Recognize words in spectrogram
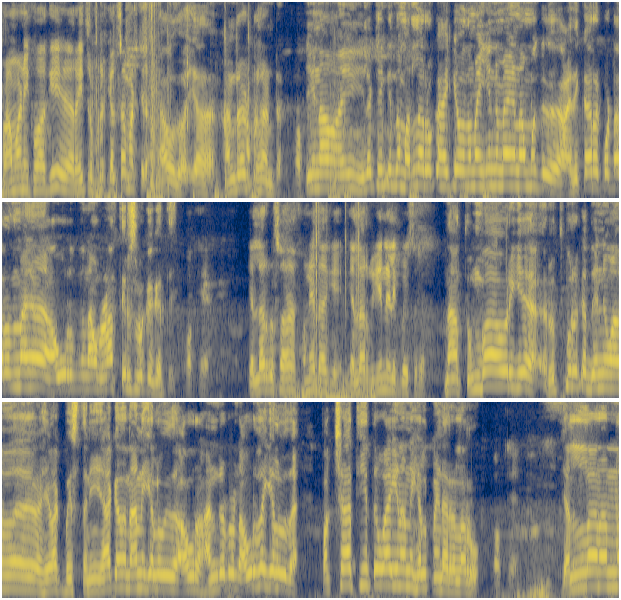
ಪ್ರಾಮಾಣಿಕವಾಗಿ ರೈತರ ಪರ ಕೆಲಸ ಮಾಡ್ತೀರಾ? ಹೌದು ಹಂಡ್ರೆಡ್ ಪರ್ಸೆಂಟ್ ಈಗ ನಾವು ಈ ಇಲೆಕ್ಷನ್ಗಿಂತ ಮೊದಲ ರೊಕ್ಕ ಹಾಕಿ ಹೋದ ಇನ್ನ ಮ್ಯಾಗ ನಮಗೆ ಅಧಿಕಾರ ಕೊಟ್ಟಾರ ಮ್ಯಾಗ ಅವ್ರದ್ದು ನಾವು ಋಣ ತೀರಿಸ್ಬೇಕಾಗತ್ತೆ. ಓಕೆ. ಎಲ್ಲರಿಗೂ ಸಹ ಕೊನೆಯದಾಗಿ ಎಲ್ಲರಿಗೂ ಏನ್ ಹೇಳಿಕ್ ಬಯಸ್ತೀರ? ನಾ ತುಂಬಾ ಅವರಿಗೆ ಹೃತ್ಪೂರ್ವಕ ಧನ್ಯವಾದ ಹೇಳಕ್ ಬಯಸ್ತೀನಿ. ಯಾಕಂದ್ರೆ ನಾನು ಗೆಲುವು ಅವ್ರು ಹಂಡ್ರೆಡ್ ಪರ್ಸೆಂಟ್ ಅವ್ರದ್ದೇ ಗೆಲುವುದ ಪಕ್ಷಾತೀತವಾಗಿ ನನಗೆ ಹೆಲ್ಪ್ ಮಾಡ್ಯಾರ ಎಲ್ಲರೂ. ಓಕೆ. ಎಲ್ಲ ನನ್ನ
